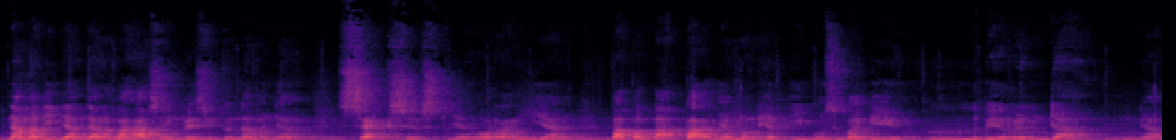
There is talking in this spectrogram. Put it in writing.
Nama di dalam bahasa Inggris itu namanya sexist ya. Orang yang bapak-bapak yang melihat ibu sebagai lebih rendah nggak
